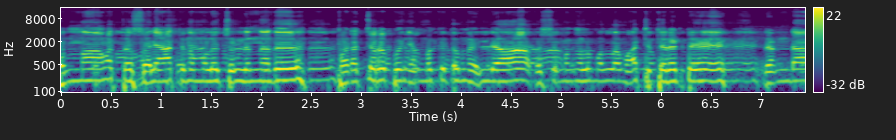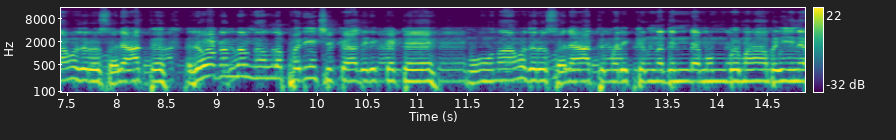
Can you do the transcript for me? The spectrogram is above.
ഒന്നാമത്തെ സ്വലാത്ത് നമ്മൾ ചൊല്ലുന്നത് പടച്ചറപ്പ് ഞമ്മക്ക് തന്ന എല്ലാ വിഷമങ്ങളും മാറ്റി തരട്ടെ. രണ്ടാമതൊരു സ്വലാത്ത് രോഗം തന്നുള്ള പരീക്ഷിക്കാതിരിക്കട്ടെ. മൂന്നാമതൊരു സ്വലാത്ത് മരിക്കുന്നതിന്റെ മുമ്പ് മാബൈന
